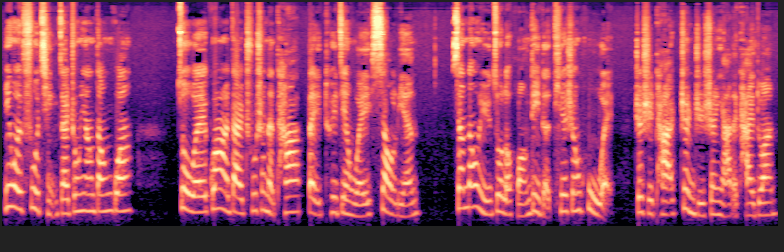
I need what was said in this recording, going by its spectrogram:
因为父亲在中央当官，作为官二代出身的他被推荐为孝廉。相当于做了皇帝的贴身护卫，这是他政治生涯的开端。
